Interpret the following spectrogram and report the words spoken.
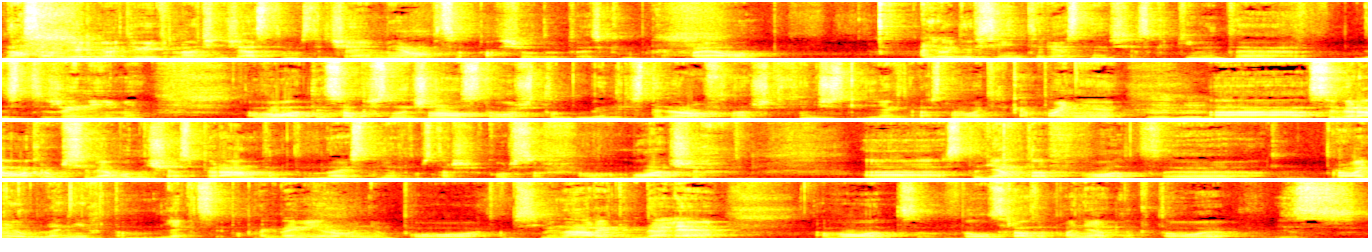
На самом деле неудивительно, очень часто мы встречаем мемовцев повсюду, то есть, как, правило, люди все интересные, все с какими-то достижениями. Вот, и, собственно, начиналось с того, что Дмитрий Столяров, наш технический директор, основатель компании, а, собирал вокруг себя, будучи аспирантом, там, да, и студентом старших курсов, младших студентов, вот, э, проводил для них там лекции по программированию, по там, семинары и так далее. Вот, было сразу понятно, кто из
